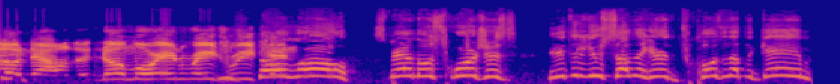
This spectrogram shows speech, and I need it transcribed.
though distance- now. No more enrage He's regen. so low. Spam those scorches. You need to do something here. to Closing out the game.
